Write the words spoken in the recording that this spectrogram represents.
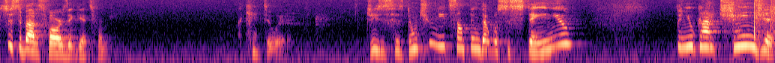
It's just about as far as it gets for me. I can't do it. Jesus says, Don't you need something that will sustain you? Then you got to change it.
